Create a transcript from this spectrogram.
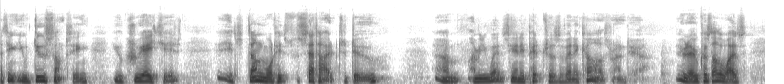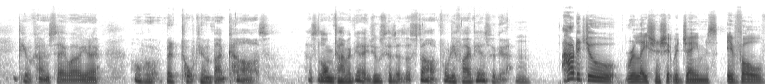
I think you do something, you create it, it's done what it's set out to do, um, I mean, you won't see any pictures of any cars around here, you know, because otherwise people come and say, well, you know, oh, well, better talk to him about cars. That's a long time ago. You said at the start, 45 years ago. Mm. How did your relationship with James evolve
